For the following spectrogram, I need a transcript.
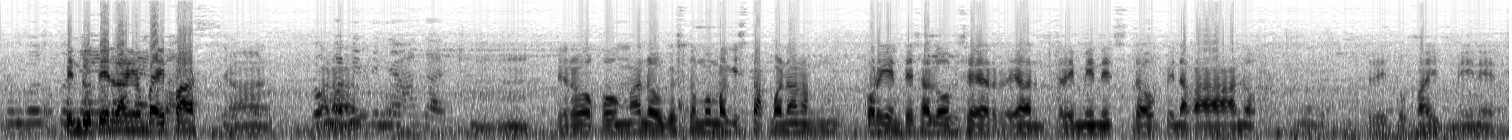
kung gusto pindutin niya lang yung bypass. 'Yan. Kung Para- gamitin niya agad. Pero kung ano, gusto mo mag-stock mo na ng kuryente sa loob, sir, yan, 3 minutes daw pinaka ano, 3 to 5 minutes.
